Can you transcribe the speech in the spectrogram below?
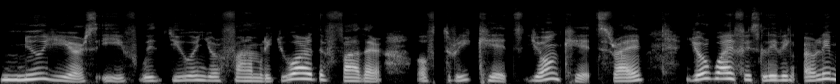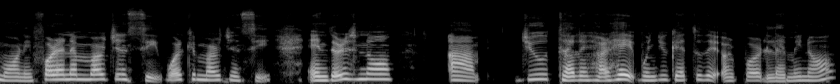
New Year's Eve with you and your family. You are the father of three kids, young kids, right? Your wife is leaving early morning for an emergency, work emergency, and there is no um you telling her, "Hey, when you get to the airport, let me know."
